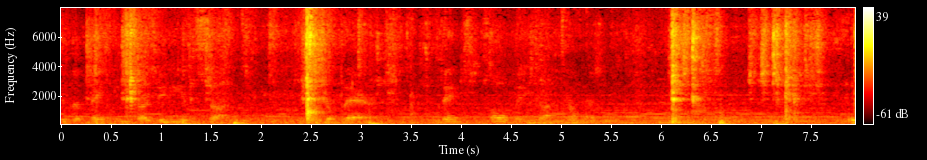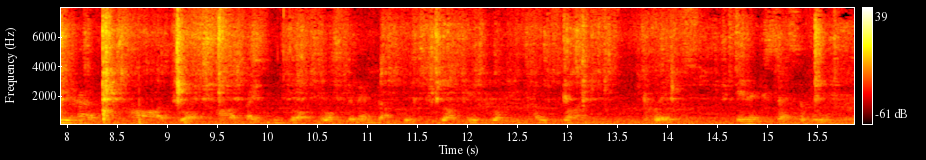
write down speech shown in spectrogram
in the baking Sardinian sun. From there, things only got tougher. We have hard rock, hard baking rock, rock that end up with rocky, rocky coastlines, cliffs, inaccessible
